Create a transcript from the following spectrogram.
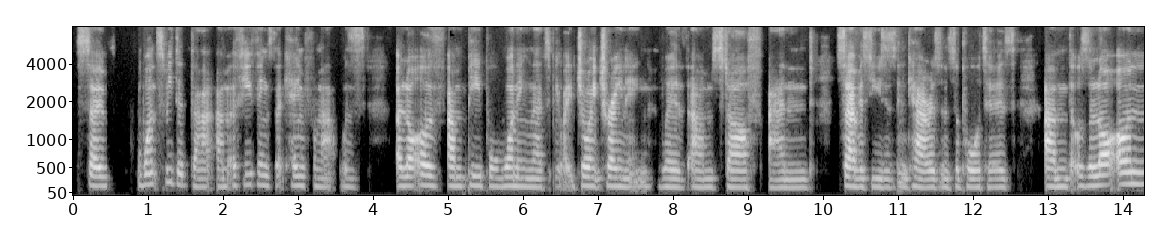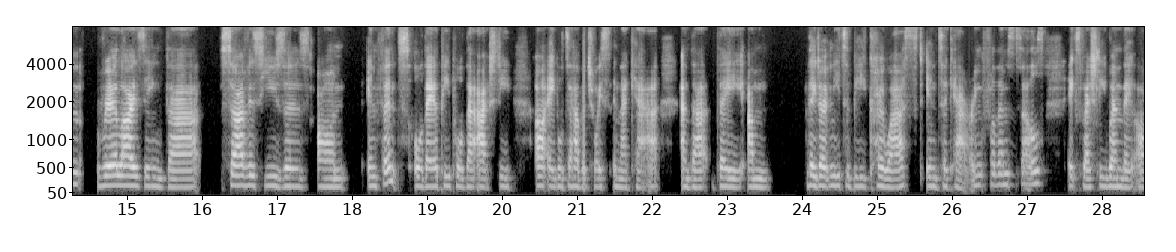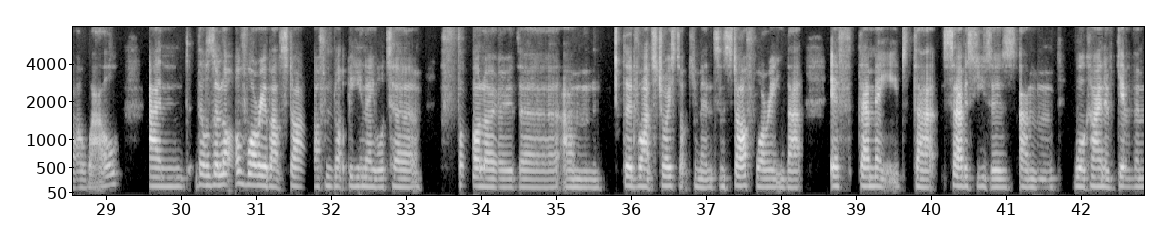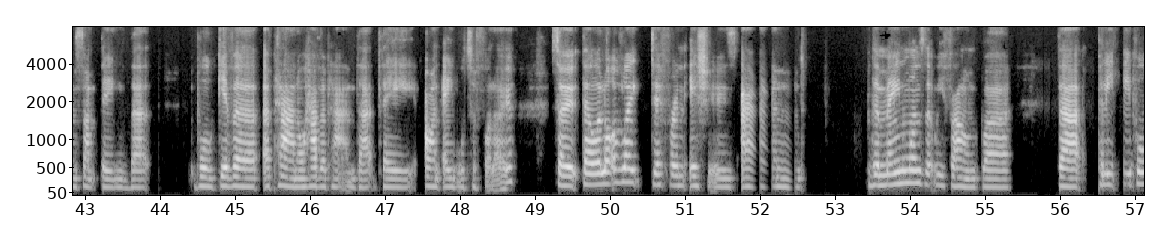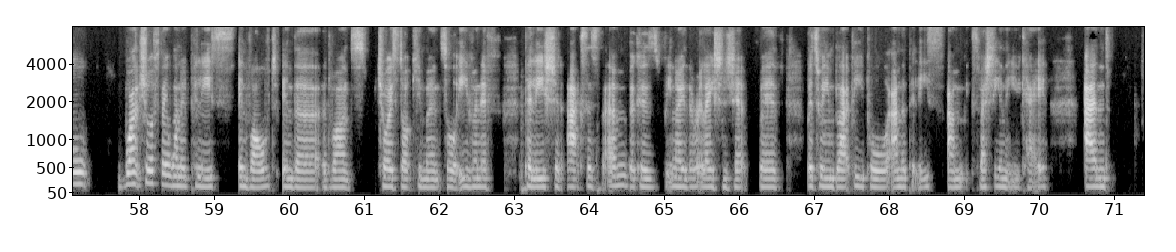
So once we did that um, a few things that came from that was a lot of um people wanting there to be like joint training with um staff and service users and carers and supporters. Um, there was a lot on realizing that service users aren't infants or they are people that actually are able to have a choice in their care and that they um they don't need to be coerced into caring for themselves, especially when they are well. And there was a lot of worry about staff not being able to follow the um, the advanced choice documents and staff worrying that if they're made, that service users um, will kind of give them something that will give a, a plan or have a plan that they aren't able to follow. So there were a lot of like different issues and the main ones that we found were that police people weren't sure if they wanted police involved in the advance choice documents or even if police should access them because we know the relationship with between black people and the police um, especially in the uk and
